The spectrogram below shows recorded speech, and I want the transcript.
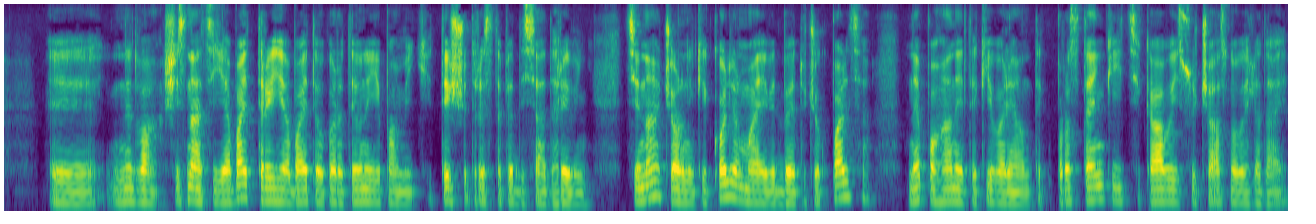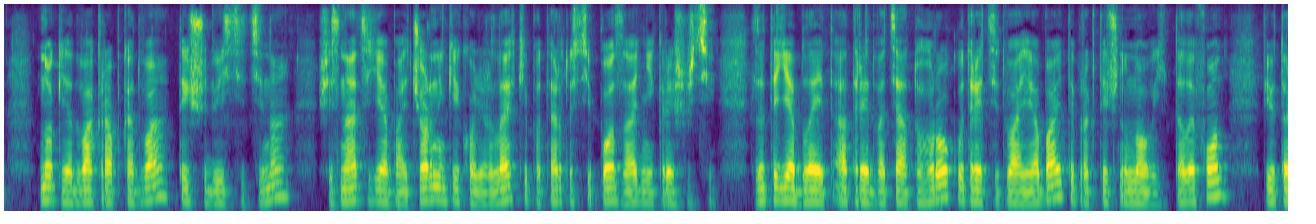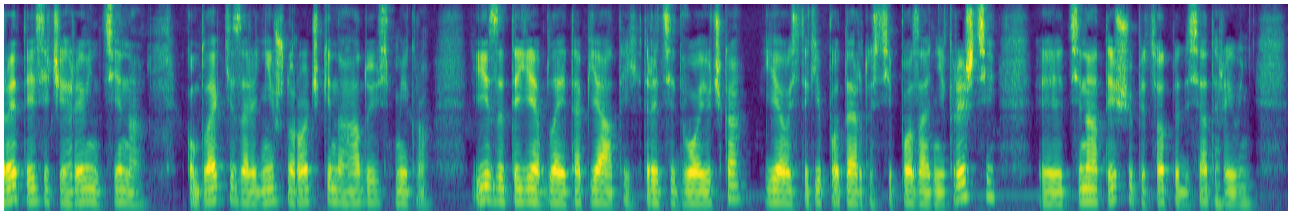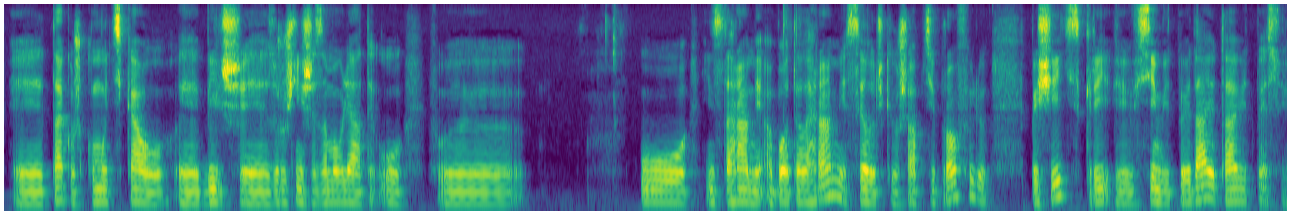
е, не 2, 16 ГБ, 3 ГБ оперативної пам'яті, 1350 гривень. Ціна, чорненький колір, має відбиточок пальця, непоганий такий варіантик. Простенький, цікавий, сучасно виглядає. Nokia 2.2, 1200 ціна. 16 ГБ, чорненький колір, легкі потертості по задній кришечці. ZTE Blade A3 2020 року, 32 ГБ, практично новий телефон, 1500 гривень ціна. В комплекті зарядні шнурочки, нагадуюсь, мікро. І ZTE Blade A5 32 є ось такі потертості по задній кришці, е, ціна 1550 гривень. Е, Також, кому цікаво, е, більш зручніше замовляти у у інстаграмі або телеграмі, силочки у шапці профілю. Пишіть, скрі... всім відповідаю та відписую.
